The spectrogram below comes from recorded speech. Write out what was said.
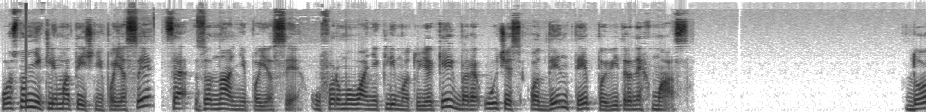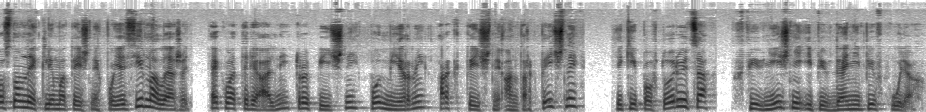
Основні кліматичні пояси це зональні пояси, у формуванні клімату яких бере участь один тип повітряних мас. До основних кліматичних поясів належать екваторіальний, тропічний, помірний, арктичний, антарктичний, які повторюються в північній і південній півкулях.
